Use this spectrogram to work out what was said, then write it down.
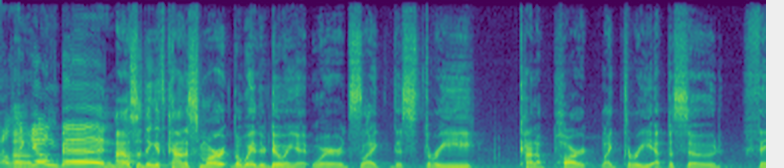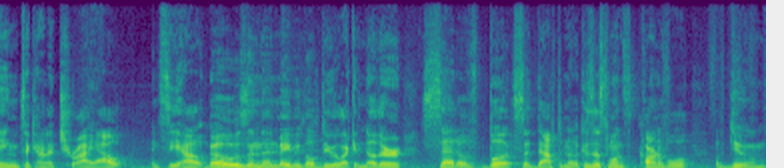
I was like Um, Young Ben. I also think it's kind of smart the way they're doing it, where it's like this three kind of part, like three episode thing to kind of try out and see how it goes, and then maybe they'll do like another set of books, adopt another. Because this one's Carnival of Doom.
